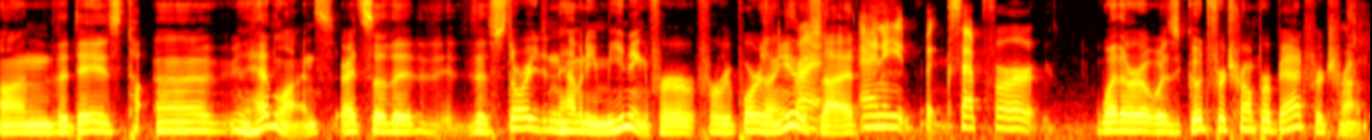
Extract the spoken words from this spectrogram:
on the day's t- uh, headlines, right? So the the story didn't have any meaning for for reporters on either right. side, Any except for whether it was good for Trump or bad for Trump.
